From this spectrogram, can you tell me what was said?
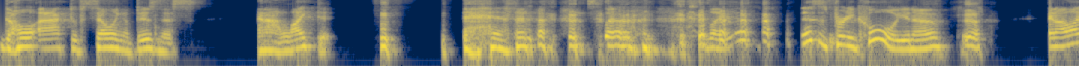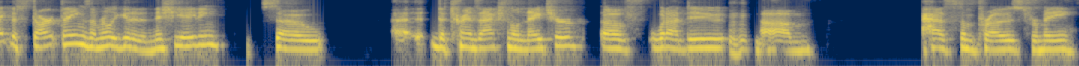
the whole act of selling a business. And I liked it. so I was like, this is pretty cool, you know? Yeah. And I like to start things. I'm really good at initiating. So uh, the transactional nature of what I do Mhm. um, has some pros for me.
